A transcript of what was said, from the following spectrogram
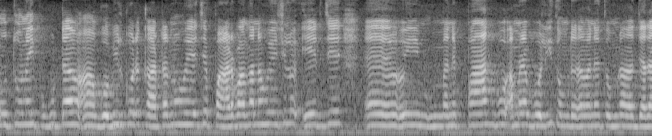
নতুন এই পুকুরটা গভীর করে কাটানো হয়েছে, পাড় বাঁধানো হয়েছিল। এর যে ওই মানে পাঁক আমরা বলি, তোমরা মানে তোমরা যারা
